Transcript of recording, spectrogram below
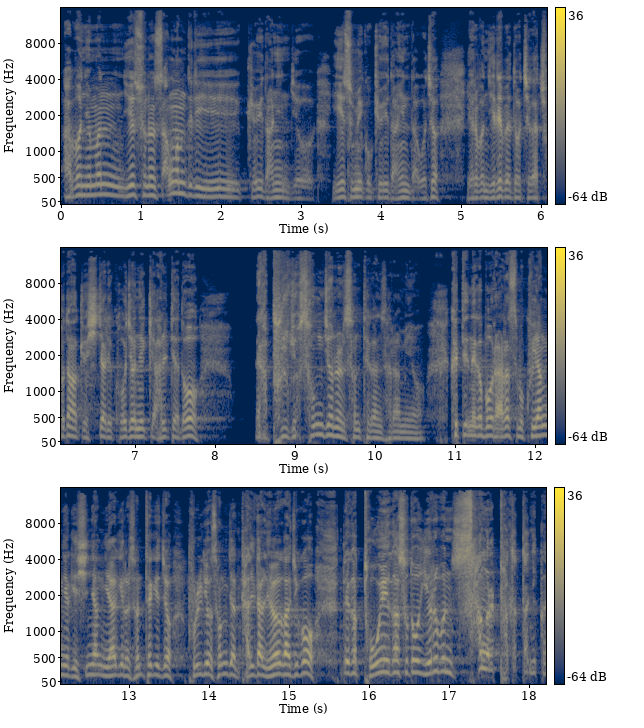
아버님은 예수는 쌍놈들이 교회 다닌 저 예수 믿고 교회 다닌다고 저 여러분 이래봬도 제가 초등학교 시절에 고전 읽기 할 때도 내가 불교 성전을 선택한 사람이요. 그때 내가 뭘 알았으면 구약역의 신약 이야기를 선택해줘 불교 성전 달달 외워가지고 내가 도에 가서도 여러분 상을 받았다니까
